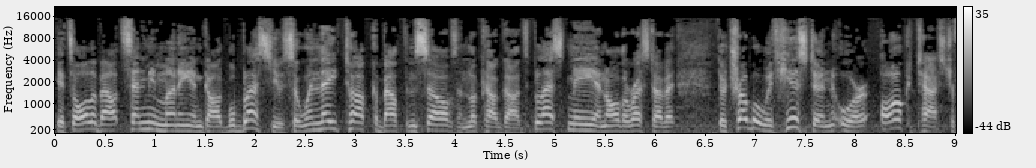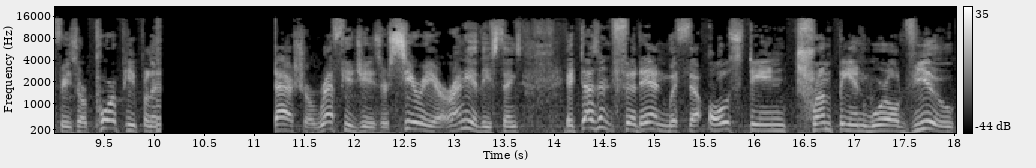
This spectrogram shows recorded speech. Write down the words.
it's all about send me money and God will bless you. So when they talk about themselves and look how God's blessed me and all the rest of it, the trouble with Houston or all catastrophes or poor people in Bangladesh or refugees or Syria or any of these things, it doesn't fit in with the Osteen Trumpian worldview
